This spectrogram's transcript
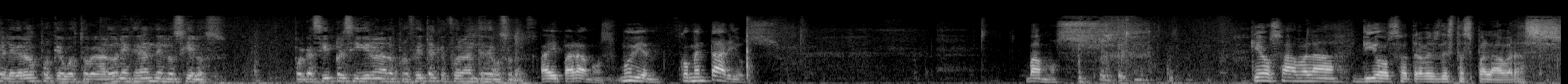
y alegraos porque vuestro galardón es grande en los cielos, porque así persiguieron a los profetas que fueron antes de vosotros. Ahí paramos. Muy bien. Comentarios. Vamos. ¿Qué os habla Dios a través de estas palabras?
